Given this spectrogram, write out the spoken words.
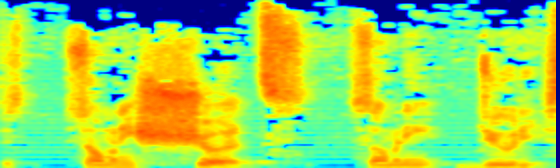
Just so many shoulds, so many duties.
